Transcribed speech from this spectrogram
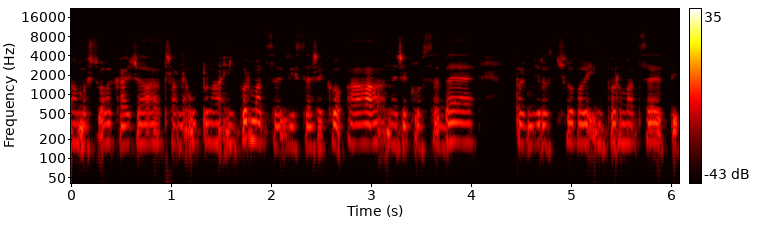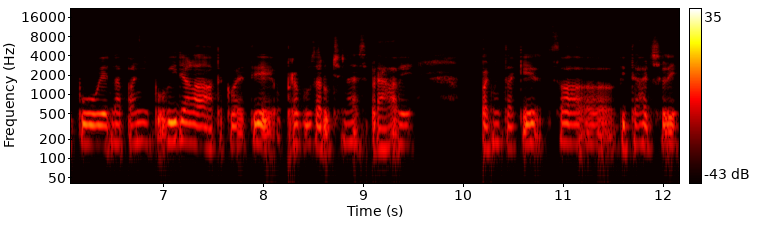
nebo štvala každá třeba neúplná informace, když se řeklo A, neřeklo se B, pak mě rozčilovaly informace typu jedna paní povídala, takové ty opravdu zaručené zprávy. Pak mi taky docela eh, vytáčeli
